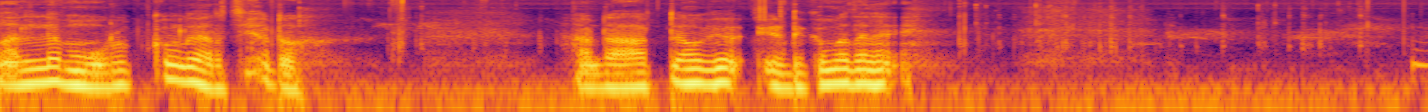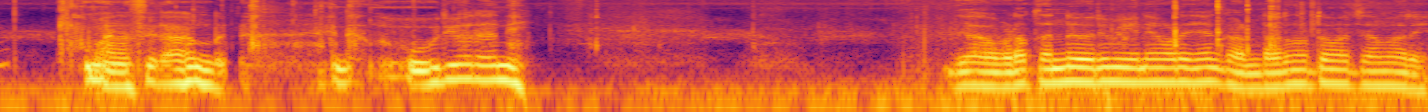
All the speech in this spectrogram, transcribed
നല്ല മുറുക്കുള്ള ഇറച്ചി കേട്ടോ ആ ഡാറ്റ നമുക്ക് എടുക്കുമ്പോൾ തന്നെ മനസ്സിലാകുന്നുണ്ട് എന്റെ അത് ഊരി വരാനേ. ഇത് അവിടെ തന്നെ ഒരു മീനെ കൂടെ ഞാൻ കണ്ടായിരുന്നു കേട്ടോ മച്ചാന്മാരെ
